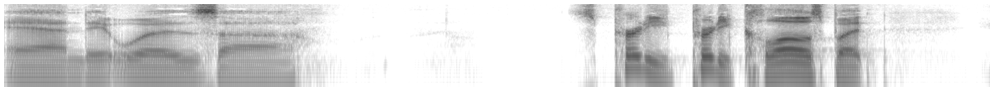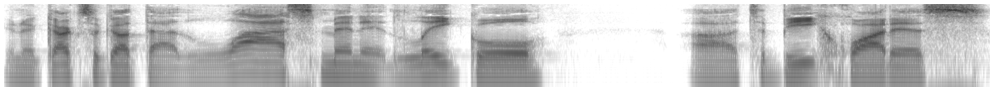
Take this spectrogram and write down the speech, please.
and it was uh, it's pretty pretty close, but you know, Necaxa got that last minute late goal uh, to beat Juarez.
